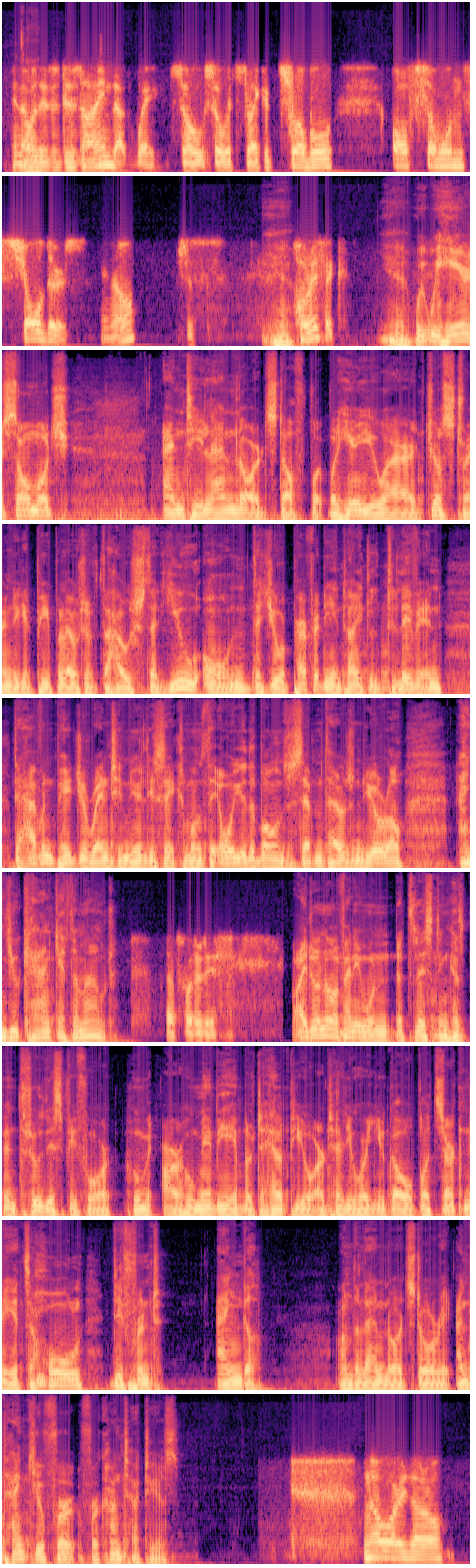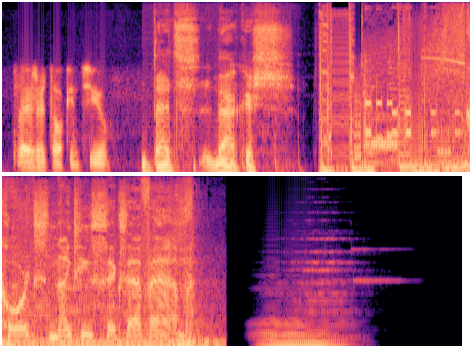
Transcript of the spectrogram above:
you know. It's designed that way, so so it's like a trouble off someone's shoulders, you know, which is Yeah. horrific. Yeah, we, we hear so much anti-landlord stuff, but but here you are just trying to get people out of the house that you own, that you're perfectly entitled to live in. They haven't paid you rent in nearly six months. They owe you the bones of seven thousand euro, and you can't get them out. That's what it is. I don't know if anyone that's listening has been through this before, who may, or who may be able to help you or tell you where you go. But certainly, it's a whole different angle on the landlord story. And thank you for for contacting us. No worries at all. Pleasure talking to you. That's Marcus. Corks 96 FM.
